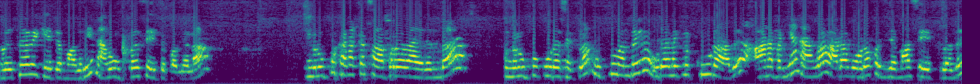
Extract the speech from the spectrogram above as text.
பாருங்க ஏற்ற மாதிரி நாங்கள் உப்பை சேர்த்து கொள்ளலாம். நீங்க உப்பு கணக்க சாப்பிட்றதா இருந்தா கொஞ்சம் உப்பு கூட சேர்க்கலாம். உப்பு வந்து உடலுக்கு கூடாது. ஆனபடியா நாங்க அளவோட கொஞ்சமா சேர்க்கிறது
